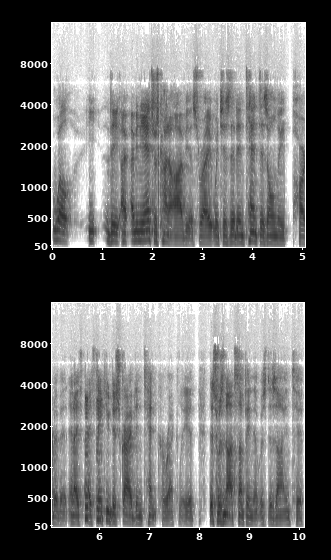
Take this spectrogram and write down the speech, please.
Well, the I, I, mean the answer is kind of obvious right which is that intent is only part of it and i, mm-hmm. I think you described intent correctly it, this was not something that was designed to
